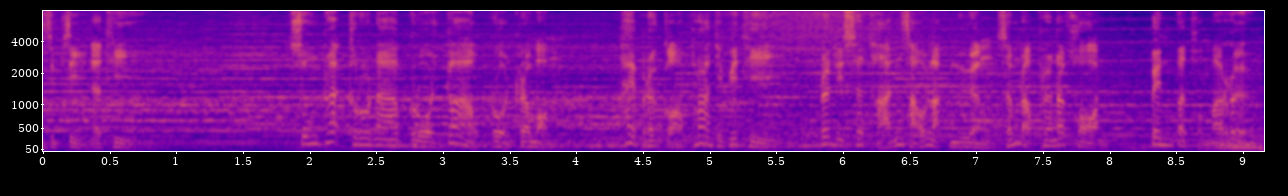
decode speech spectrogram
54 นาที ทรงพระกรุณาโปรดเกล้าโปรดกระหม่อม ให้ประกอบพระราชพิธี ประดิษฐานเสาหลักเมืองสำหรับพระนครเป็นปฐมฤกษ์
